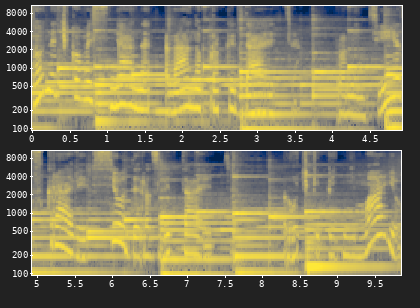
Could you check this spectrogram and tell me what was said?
Сонечко весняне рано прокидається, промінці яскраві всюди розлітаються. Ручки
